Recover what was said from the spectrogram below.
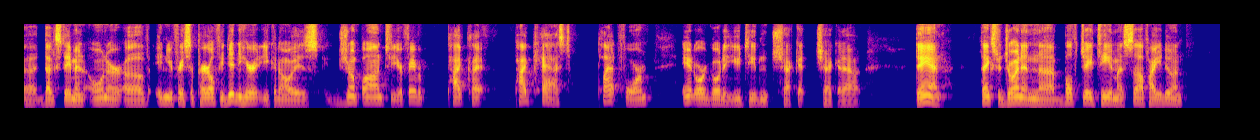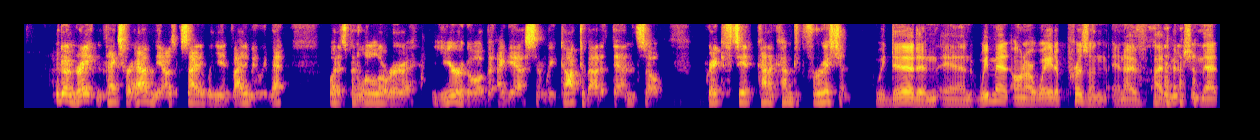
Uh, Doug Stamen, owner of In Your Face Apparel. If you didn't hear it, you can always jump on to your favorite podca- podcast platform and or go to YouTube and check it check it out. Dan, thanks for joining uh, both JT and myself. How you doing? I'm doing great, and thanks for having me. I was excited when you invited me. We met, what it's been a little over a year ago, I guess, and we talked about it then. So great to see it kind of come to fruition. We did, and and we met on our way to prison, and I've I've mentioned that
